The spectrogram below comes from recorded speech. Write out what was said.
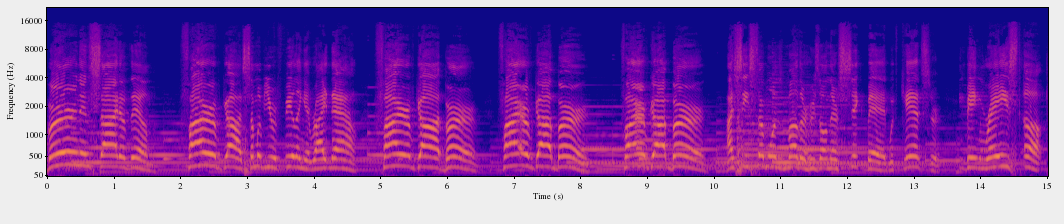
burn inside of them. Fire of God. Some of you are feeling it right now. Fire of God burn. Fire of God burn. Fire of God burn. I see someone's mother who's on their sick bed with cancer being raised up.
